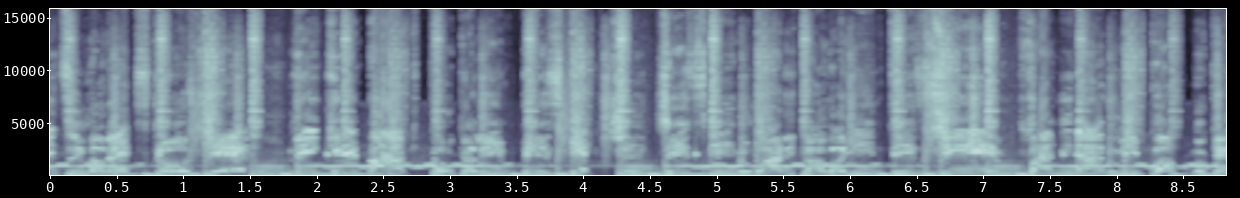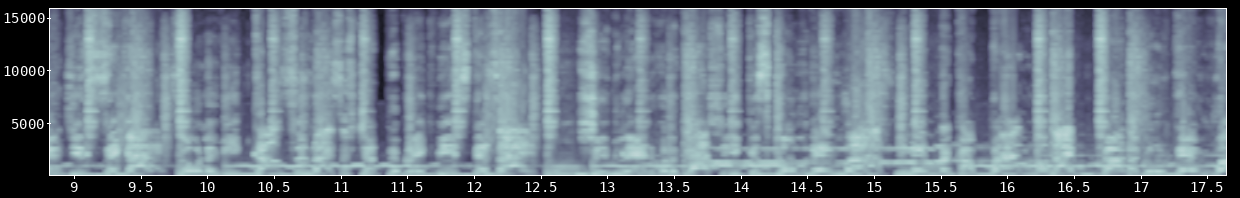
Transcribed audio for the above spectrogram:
インズはエクスクローシブリンキンパークとかリンピース味の割りかわインディズシーン。ファンになる一歩。の現実世界。それに関するライスしちゃってブレイクビースデザインしびれるほどクラシックスコーデンは秘めたカバンのナイフからゴールデンワ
